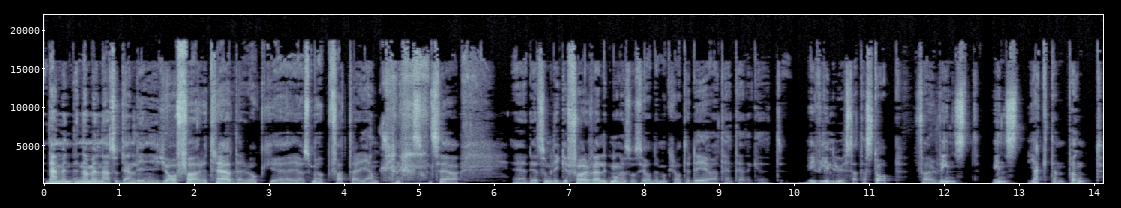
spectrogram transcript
Nej, men, nej men alltså den linjen jag företräder och eh, som jag uppfattar egentligen så att säga eh, det som ligger för väldigt många socialdemokrater det är att helt enkelt vi vill ju sätta stopp för vinst, vinstjakten, punkt.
